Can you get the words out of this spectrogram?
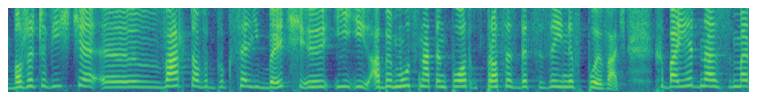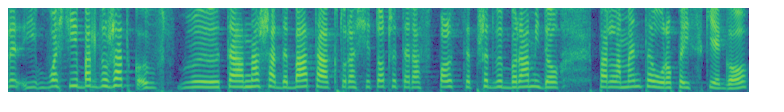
bo rzeczywiście y, warto w Brukseli być y, i, i aby móc na ten proces decyzyjny wpływać. Chyba jedna z, właściwie bardzo rzadko, y, ta nasza debata, która się toczy teraz w Polsce przed wyborami do Parlamentu Europejskiego,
